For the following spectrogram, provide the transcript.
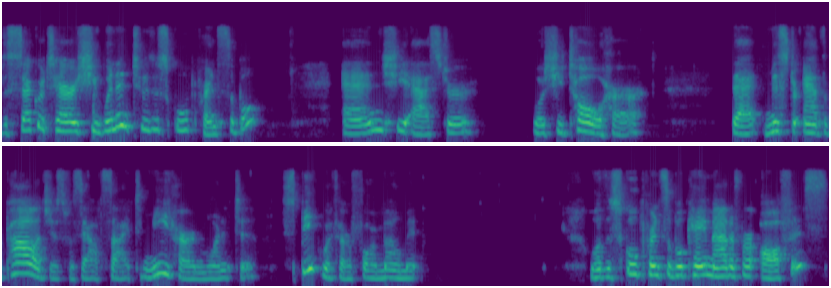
The secretary, she went into the school principal and she asked her, well, she told her that Mr. Anthropologist was outside to meet her and wanted to speak with her for a moment. Well, the school principal came out of her office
